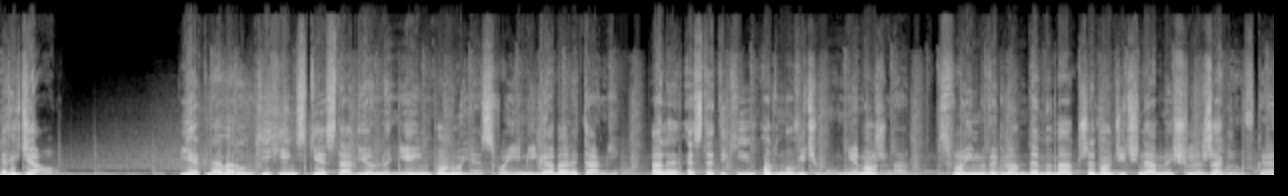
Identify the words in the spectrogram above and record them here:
Rijiao. Jak na warunki chińskie stadion nie imponuje swoimi gabarytami, ale estetyki odmówić mu nie można. Swoim wyglądem ma przywodzić na myśl żaglówkę,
